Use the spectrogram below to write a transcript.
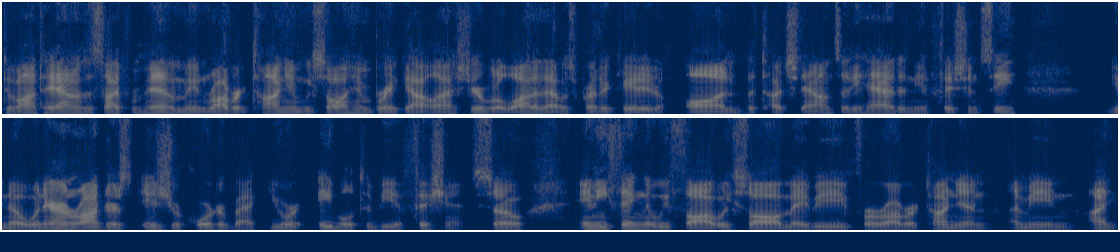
Davante Adams. Aside from him, I mean, Robert Tonyan, we saw him break out last year, but a lot of that was predicated on the touchdowns that he had and the efficiency you know, when Aaron Rodgers is your quarterback, you are able to be efficient. So anything that we thought we saw maybe for Robert Tonyan, I mean, I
